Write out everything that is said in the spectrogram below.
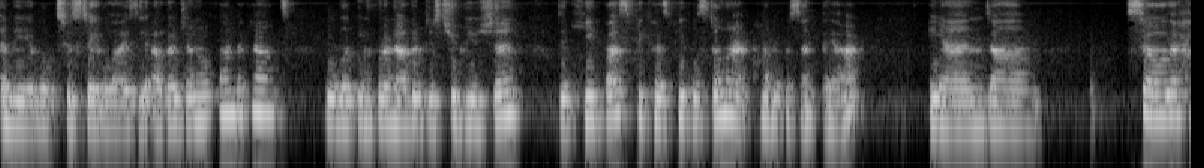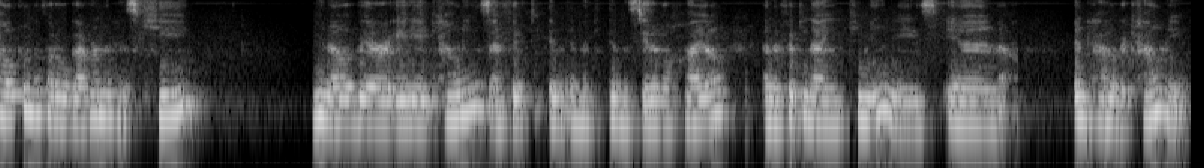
and be able to stabilize the other general fund accounts. We're looking for another distribution to keep us because people still aren't 100% back. And um, so the help from the federal government is key. You know, there are 88 counties and 50 in, in, the, in the state of Ohio, and the 59 communities in in Cuyahoga County.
